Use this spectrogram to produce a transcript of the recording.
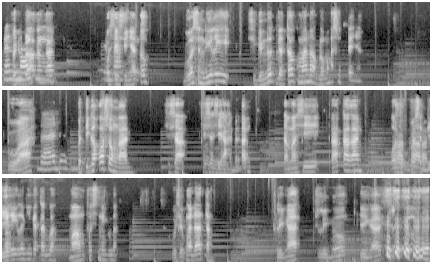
Gua di belakang kan. Posisinya tuh gua sendiri. Si gendut gak tahu ke mana belum masuk kayaknya. Gua ada. bertiga kosong kan. Sisa sisa si Ahdan sama si Raka kan. Waduh, gua Raka, sendiri lagi kata gua. Mampus nih gua. Busuk mah datang. Telingak, telinguk, telingak, telinguk.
